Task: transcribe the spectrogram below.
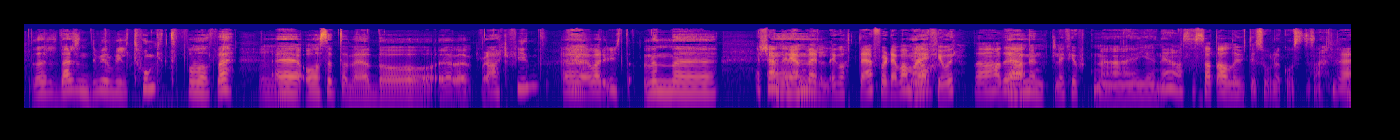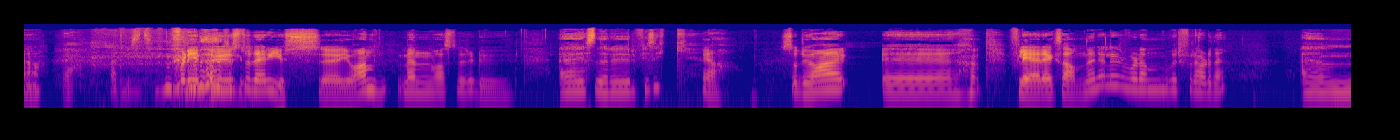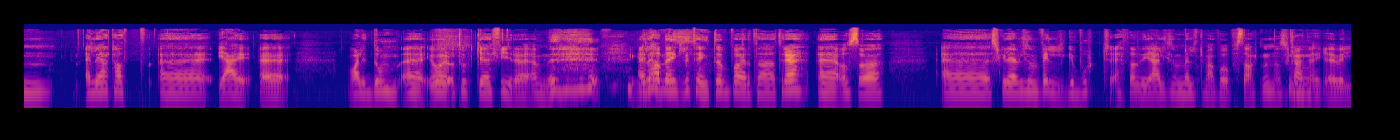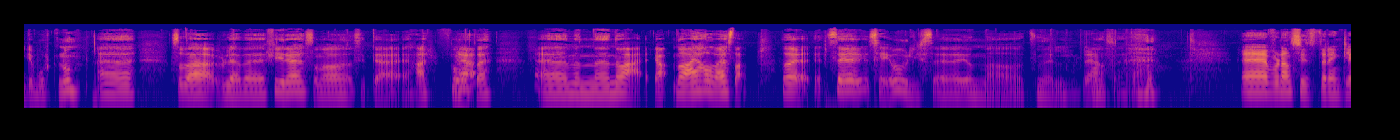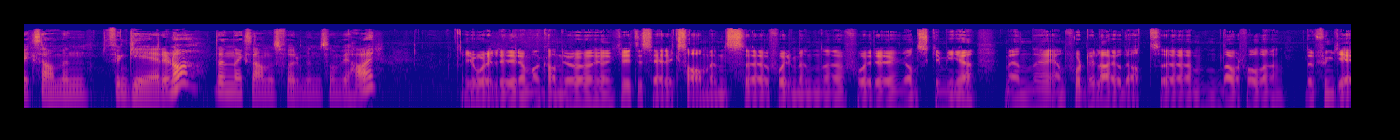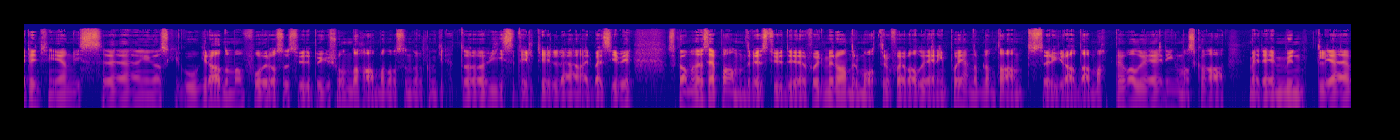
det, er, er liksom, det begynner å bli litt tungt, på en måte, Mm. eh, å sette seg ned og øve. For det er så fint eh, å være ute. Men eh, Jeg kjenner igjen Eh, veldig godt det, for det var meg ja. i fjor. Da hadde Ja. jeg muntlig 14. juni, og så satt alle ute i sola og koste seg. Det ja. ja. er trist. Fordi du studerer juss, eh, Johan. Men hva studerer du? eh, jeg studerer fysikk. Ja. Så du har eh, flere eksamener, eller hvordan, hvorfor har du det? Um, eller jeg har tatt uh, Jeg uh, var litt dum uh, i år og tok fire emner. eller hadde egentlig tenkt å bare ta tre. eh, og så eh, skulle jeg liksom velge bort et av de jeg liksom meldte meg på på starten. Og så klarte Mm. jeg ikke å velge bort noen. Uh, så da ble det fire, så nå sitter jeg her, på en Ja. måte. Uh, men nå, er, ja, nå er jeg halvveis, da. Så jeg ser, ser jo lyset gjennom tunnelen. Ja, hvordan syns dere egentlig eksamen fungerer nå? Den eksamensformen som vi har? Jo, eller man kan jo kritisere eksamensformen eh, for eh, ganske mye. Men eh, en fordel er jo det at det er i hvert fall det fungerer i en viss eh, en ganske god grad. Og man får også studieprogresjon. Da har man også noe konkret å vise til til eh, arbeidsgiver. Så kan man jo se på andre studieformer og andre måter å få evaluering på, gjennom bl.a. større grad av mappeevaluering, og man skal ha mer muntlige,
